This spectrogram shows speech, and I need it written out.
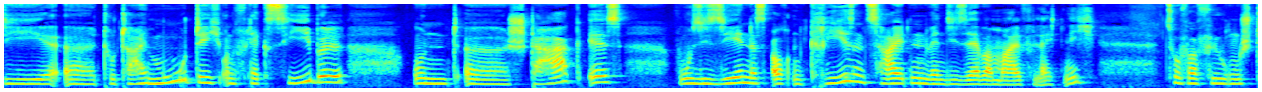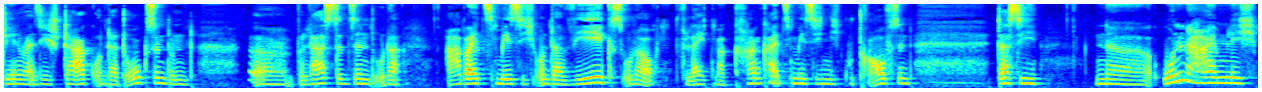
die äh, total mutig und flexibel und äh, stark ist, wo sie sehen, dass auch in Krisenzeiten, wenn sie selber mal vielleicht nicht zur Verfügung stehen, weil sie stark unter Druck sind und äh, belastet sind oder arbeitsmäßig unterwegs oder auch vielleicht mal krankheitsmäßig nicht gut drauf sind, dass sie eine unheimlich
